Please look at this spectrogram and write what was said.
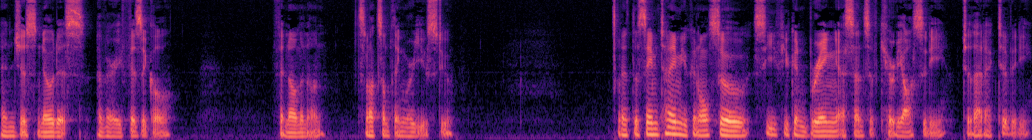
and just notice a very physical phenomenon. It's not something we're used to. At the same time, you can also see if you can bring a sense of curiosity to that activity.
